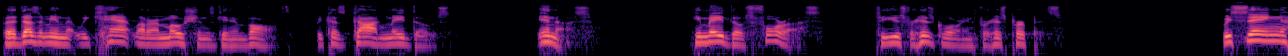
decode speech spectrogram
But it doesn't mean that we can't let our emotions get involved because God made those in us. He made those for us to use for His glory and for His purpose. We sing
